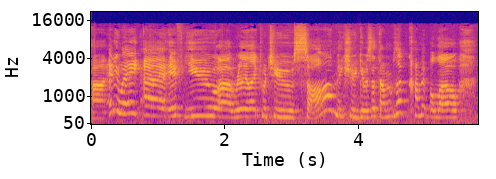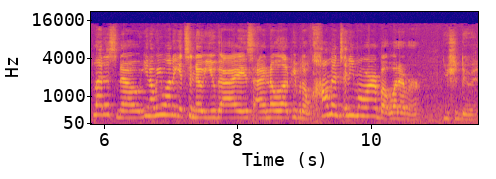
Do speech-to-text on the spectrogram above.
Uh, anyway, uh, if you uh, really liked what you saw, make sure you give us a thumbs up, comment below, let us know. You know, we want to get to know you guys. I know a lot of people don't comment anymore, but whatever. You should do it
